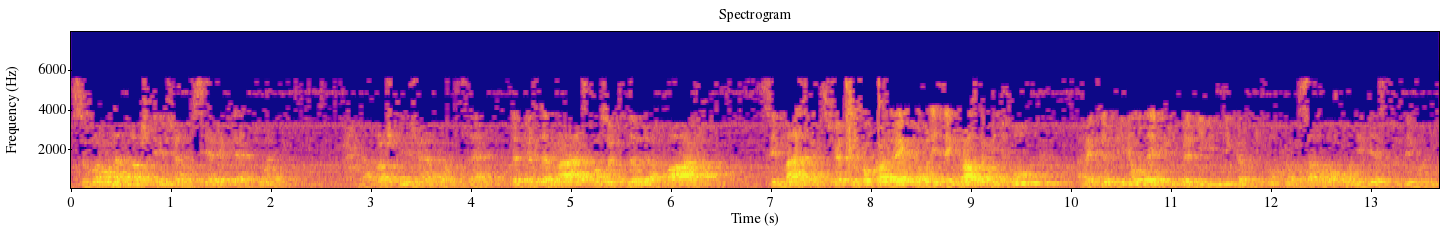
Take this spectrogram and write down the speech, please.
Souvent, on approche les gens aussi avec la loi. On approche les gens en disant Tu as fait le mal, c'est pour ça que tu devrais faire. C'est mal ce que tu fais, c'est pas correct. On les écrase comme il faut, avec le pilon de la comme il faut, puis on s'en va, on les laisse tout démolir.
